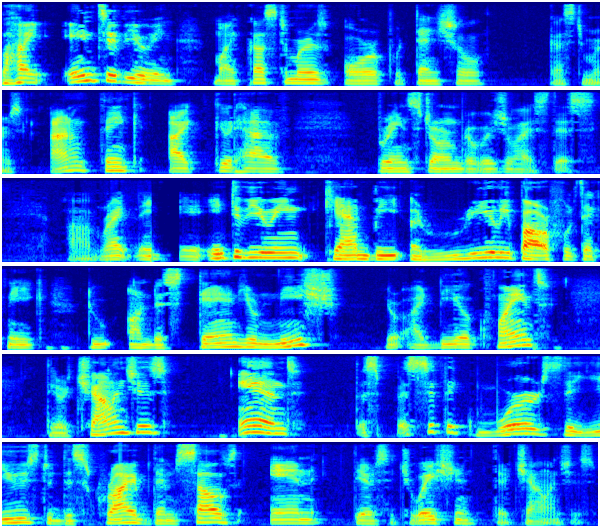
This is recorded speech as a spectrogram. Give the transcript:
by interviewing my customers or potential customers. I don't think I could have brainstormed or visualized this. Uh, right? In, interviewing can be a really powerful technique to understand your niche, your ideal client, their challenges, and the specific words they use to describe themselves and their situation, their challenges.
